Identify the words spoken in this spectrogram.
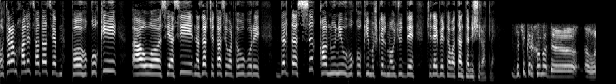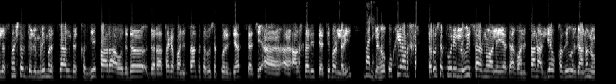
محترم خالد سادات صاحب په حقوقي او سیاسي نظر چې تاسو ورته وګوري دلته څه قانوني او حقوقي مشکل موجود دی چې د بیرته وطن ته نشي راتلی زه فکر کوم د ولسمشر د لمړي مرستيال د قضیې په اړه او د د راتګ افغانستان ته تر اوسه پورې زیات سیاسي اړخ لري سیاسي بڼه لري بله له حقوقي اړخ تر اوسه پورې لوی څارنوالي د افغانستان عدلي او قضایي ارګانونو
